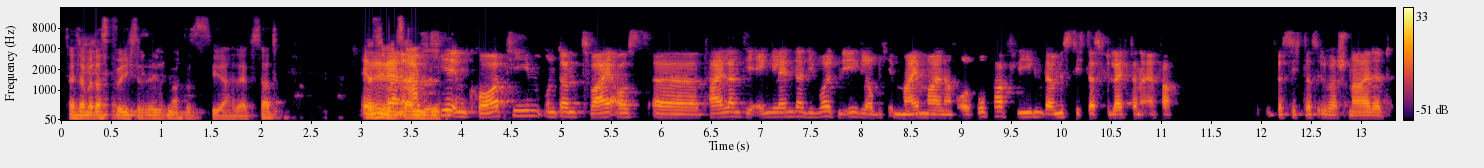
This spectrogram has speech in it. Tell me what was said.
Das heißt aber, das würde ich tatsächlich machen, dass es jeder selbst hat. Ja, wir wären acht hier im Core-Team und dann zwei aus äh, Thailand, die Engländer, die wollten eh, glaube ich, im Mai mal nach Europa fliegen. Da müsste ich das vielleicht dann einfach, dass sich das überschneidet.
